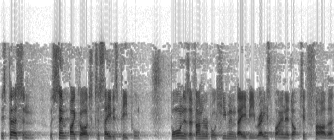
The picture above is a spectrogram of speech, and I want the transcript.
This person was sent by God to save his people born as a vulnerable human baby, raised by an adopted father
